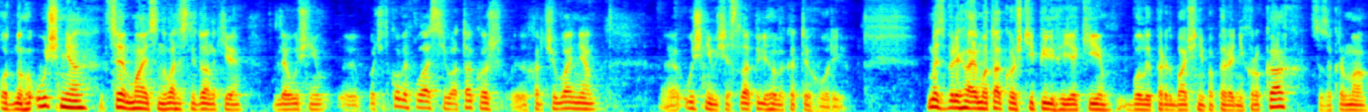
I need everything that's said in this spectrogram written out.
одного учня. Це мається на увазі сніданки для учнів початкових класів, а також харчування учнів із числа пільгових категорій. Ми зберігаємо також ті пільги, які були передбачені в попередніх роках. Це, зокрема,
